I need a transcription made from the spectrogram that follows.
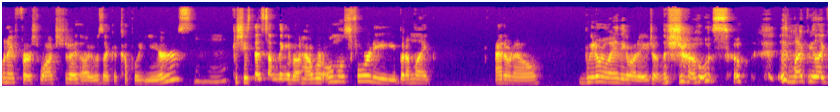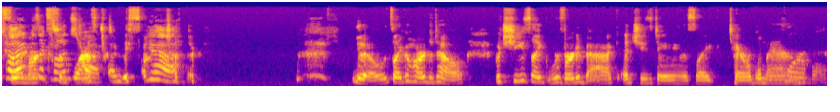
when I first watched it, I thought it was like a couple years. Mm-hmm. Because she said something about how we're almost 40 but i'm like i don't know. We don't know anything about age on the show so it might be like four Time is a months since last time they saw Yeah. each other. You know it's like hard to tell. But she's like reverted back and she's dating this like terrible man. Horrible.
